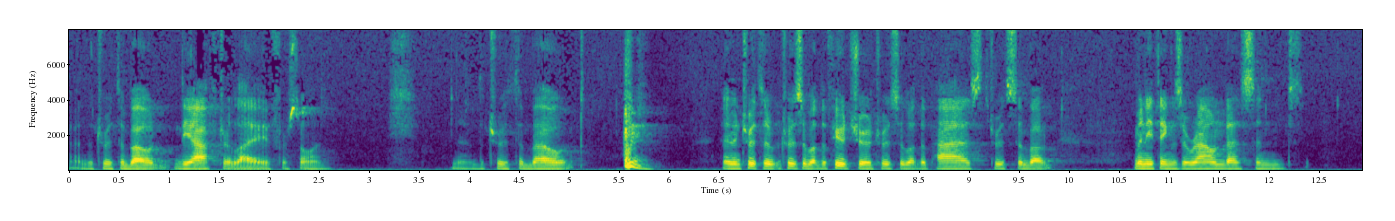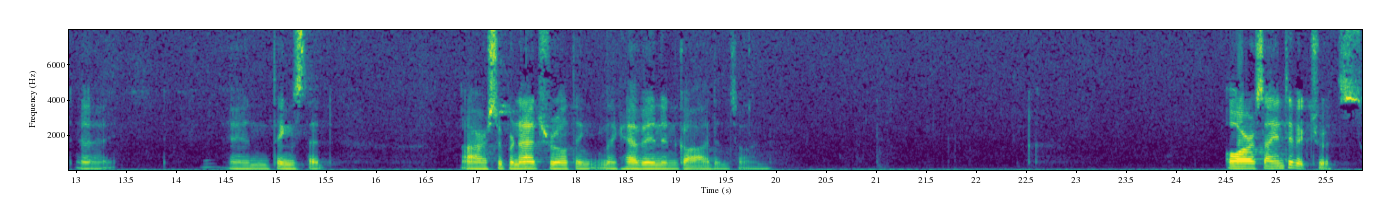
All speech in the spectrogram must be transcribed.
uh, the truth about the afterlife, or so on. the truth about, I mean, truth, truths about the future, truths about the past, truths about many things around us, and uh, and things that are supernatural, things like heaven and God and so on. Or scientific truths.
